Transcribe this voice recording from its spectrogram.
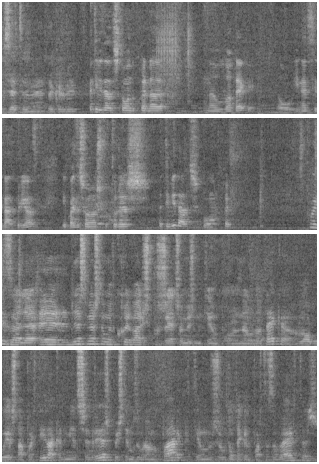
Exatamente, acredito. Que atividades estão a decorrer na, na ludoteca ou, e na Cidade Curiosa? e quais são as futuras atividades que vão ocorrer? Pois olha, neste momento estão a decorrer vários projetos ao mesmo tempo na Ludoteca, logo este à partida, a Academia de Xadrez, depois temos o Brão no Parque, temos a Ludoteca de Portas Abertas,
